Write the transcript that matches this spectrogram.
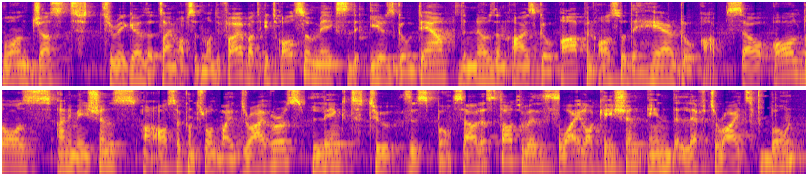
won't just trigger the time offset modifier but it also makes the ears go down, the nose and eyes go up, and also the hair go up. So all those animations are also controlled by drivers linked to this bone. So let's start with Y location in the left right bone.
